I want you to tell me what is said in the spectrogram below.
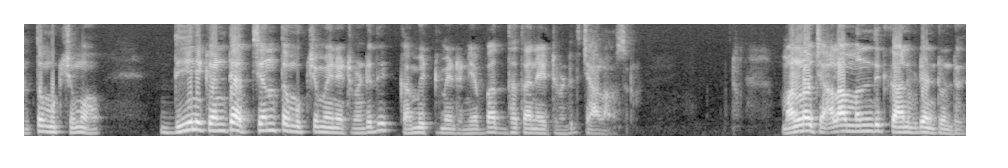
ఎంత ముఖ్యమో దీనికంటే అత్యంత ముఖ్యమైనటువంటిది కమిట్మెంట్ నిబద్ధత అనేటువంటిది చాలా అవసరం. మనలో చాలామందికి కాన్ఫిడెంట్ ఉంటుంది.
